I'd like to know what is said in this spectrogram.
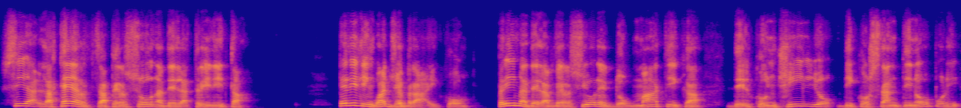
sia la terza persona della Trinità. Per il linguaggio ebraico, prima della versione dogmatica del concilio di Costantinopoli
